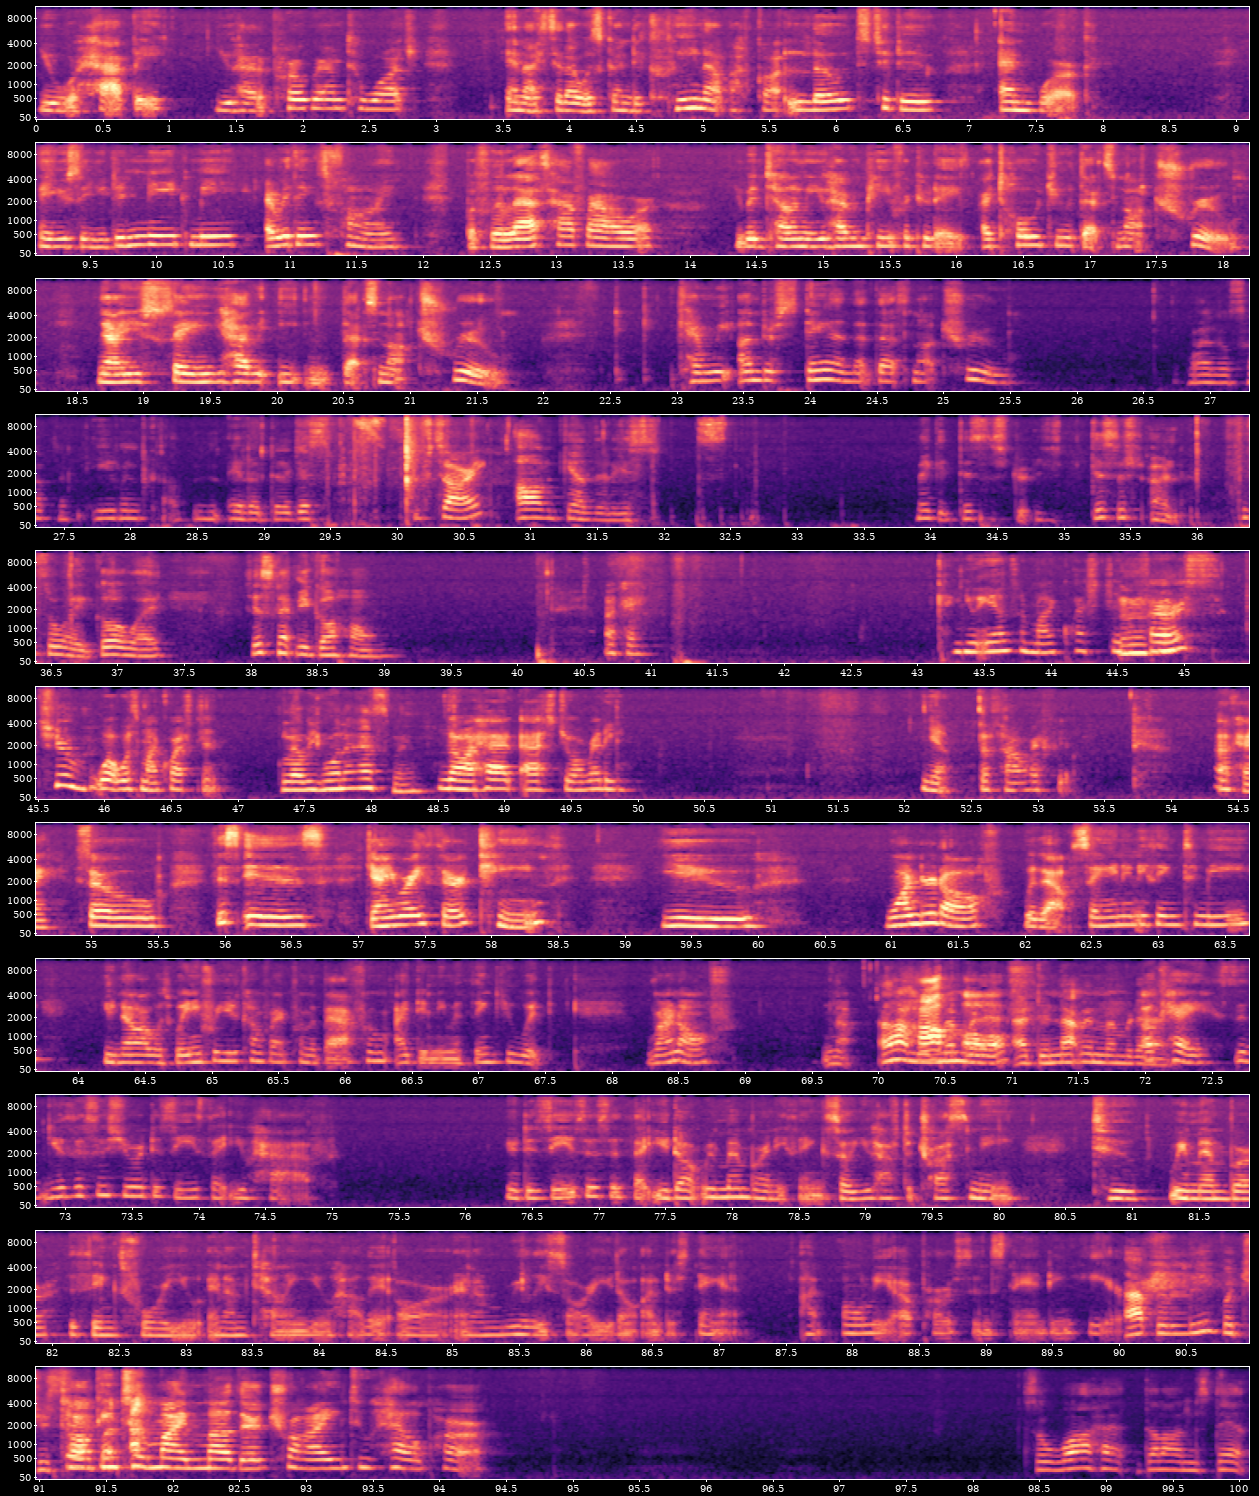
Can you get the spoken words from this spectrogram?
you were happy, you had a program to watch, and I said I was going to clean up. I've got loads to do and work. And you said you didn't need me, everything's fine. But for the last half hour, you've been telling me you haven't peed for two days. I told you that's not true. Now you're saying you haven't eaten. That's not true. Can we understand that that's not true? Why don't something even come? It'll just Sorry? all together. Just make it this this is uh, this away. Go away. Just let me go home. Okay. Can you answer my question Mhm. first? Sure. What was my question? Whatever you want to ask me. No, I had asked you already. Yeah, that's how I feel. Okay, so this is January 13th. You wandered off without saying anything to me. You know, I was waiting for you to come back from the bathroom. I didn't even think you would run off. No. Oh, I don't remember off. that. I do not remember that. Okay, so you, this is your disease that you have. Your disease is that you don't remember anything, so you have to trust me to remember the things for you. And I'm telling you how they are, and I'm really sorry you don't understand. I'm only a person standing here I believe what you said. talking to I- my mother, trying to help her. so why ha- don't I understand?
